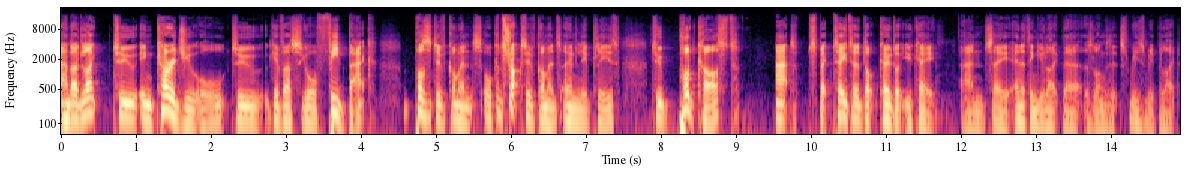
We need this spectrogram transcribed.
And I'd like to encourage you all to give us your feedback, positive comments or constructive comments only, please, to podcast at spectator.co.uk and say anything you like there as long as it's reasonably polite.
